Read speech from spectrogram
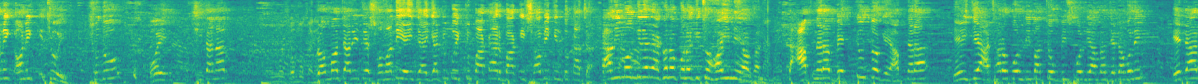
অনেক অনেক কিছুই। শুধু ওই সীতানাথ, ব্রহ্মচারী যে সমাধি, এই জায়গাটুকু একটু পাকার বাকি সবই কিন্তু কাঁচা। কালী মন্দিরের এখনও কোনো কিছু হয়নি ওখানে। তা আপনারা ব্যক্তি উদ্যোগে, আপনারা এই যে আঠারো পল্লী বা চব্বিশ পল্লী আমরা যেটা বলি, এটার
